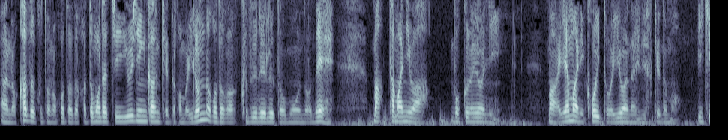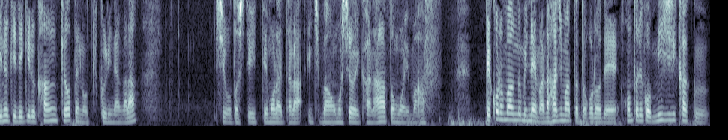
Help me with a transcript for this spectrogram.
あの、家族とのこととか友達、友人関係とかもいろんなことが崩れると思うので、まあ、たまには僕のように、まあ、山に来いとは言わないですけども、息抜きできる環境ってのを作りながら、仕事していってもらえたら一番面白いかなと思います。で、この番組ね、まだ始まったところで、本当にこう短く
